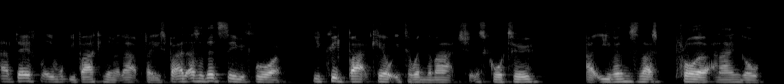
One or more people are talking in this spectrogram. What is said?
I definitely won't be backing them at that price. But as I did say before, you could back Kelty to win the match and score two at evens. And that's probably an angle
